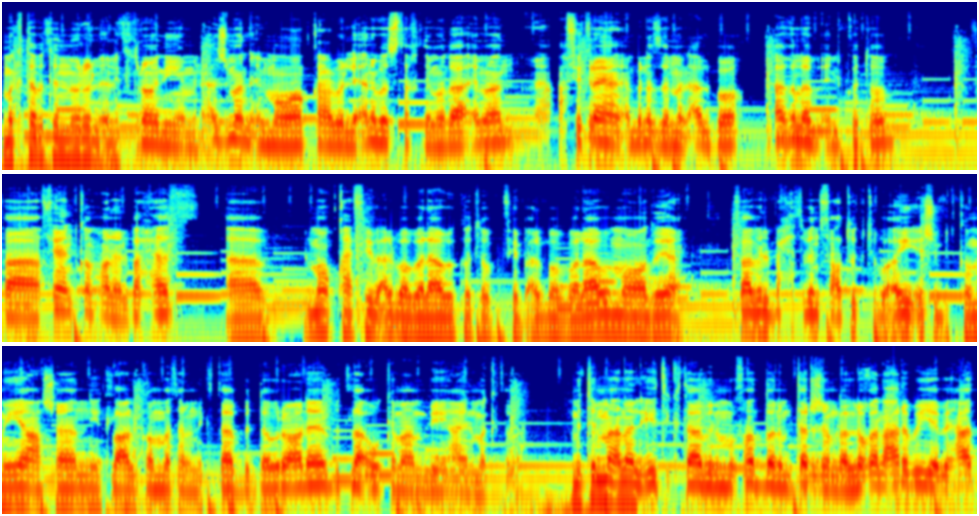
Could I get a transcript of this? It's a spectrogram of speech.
مكتبة النور الإلكترونية من أجمل المواقع واللي أنا بستخدمه دائما. على فكرة يعني بنزل من قلبه أغلب الكتب. ففي عندكم هون البحث آه، الموقع فيه بقلبه بلاوي كتب فيه بقلبه بلاوي مواضيع. فبالبحث بينفع تكتبوا أي إشي بدكم إياه عشان يطلع لكم مثلا كتاب بتدوروا عليه بتلاقوه كمان بهاي المكتبة. مثل ما أنا لقيت كتابي المفضل مترجم للغة العربية بهذا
